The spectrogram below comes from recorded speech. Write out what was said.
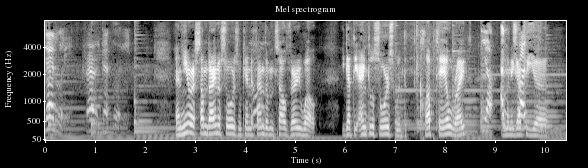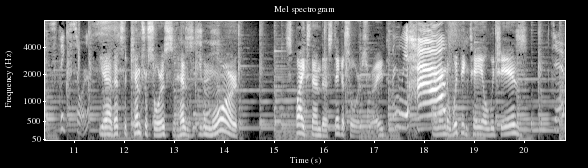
Deadly, very deadly. And here are some dinosaurs who can defend themselves very well. You got the ankylosaurus with the club tail, right? Yeah. And then you got the uh, Stigosaurus. yeah, that's the Kentrosaurus. It has even more spikes than the Stegosaurus, right? And we have. And then the whipping tail, which is dip,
